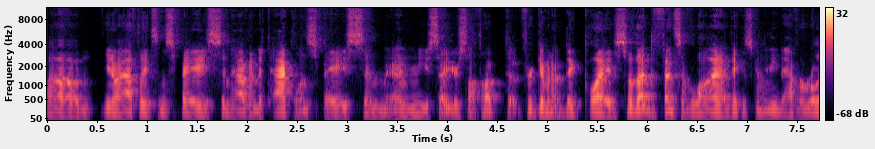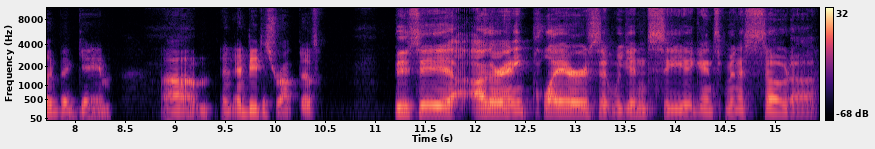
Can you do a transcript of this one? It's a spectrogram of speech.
um, you know athletes in space and having to tackle in space and and you set yourself up to, for giving up big plays. So that defensive line i think is going to need to have a really big game um, and, and be disruptive. Do you see are there any players that we didn't see against minnesota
